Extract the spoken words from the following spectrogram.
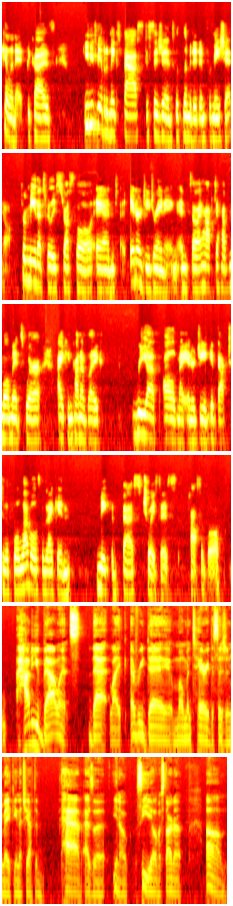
killing it because you need to be able to make fast decisions with limited information. For me that's really stressful and energy draining. And so i have to have moments where i can kind of like re-up all of my energy and get back to the full level so that i can make the best choices possible how do you balance that like everyday momentary decision making that you have to have as a you know ceo of a startup um,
